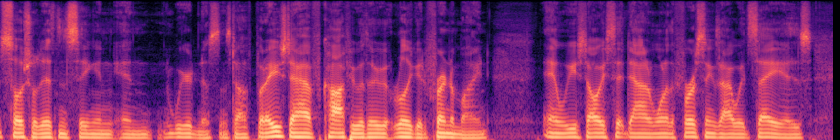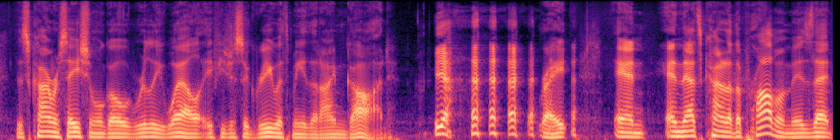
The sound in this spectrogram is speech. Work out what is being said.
social distancing and, and weirdness and stuff. But I used to have coffee with a really good friend of mine, and we used to always sit down. And one of the first things I would say is, "This conversation will go really well if you just agree with me that I'm God." Yeah. right and and that's kind of the problem is that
